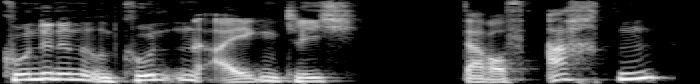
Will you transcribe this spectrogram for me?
Kundinnen und Kunden eigentlich darauf achten,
